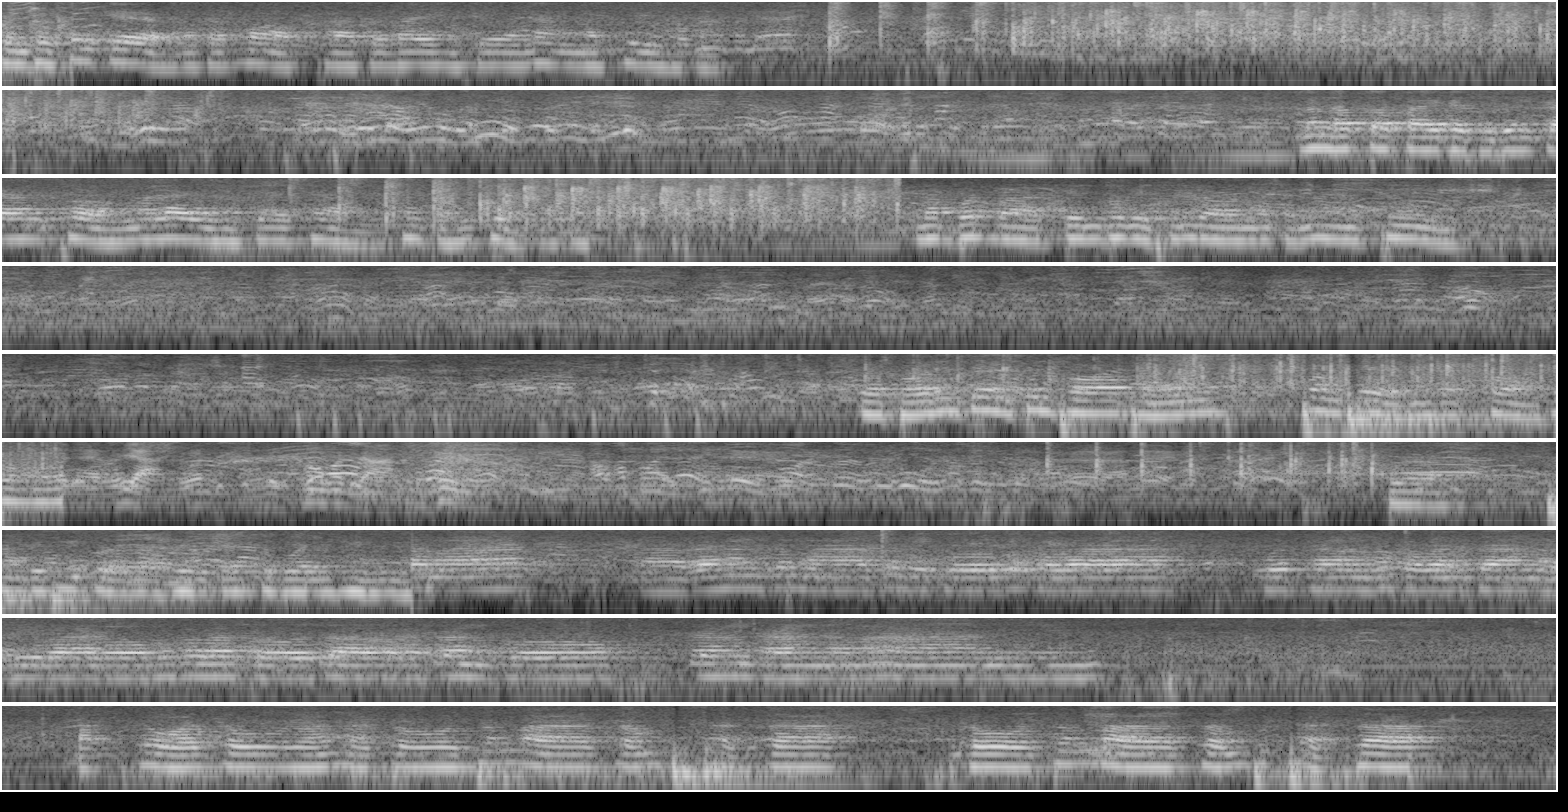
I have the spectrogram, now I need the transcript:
จันทร์เส้นแก้วนะครับมอบพาสบายเธอนั่งมาซี่ครับลำดับต่อไปก็สิเป็นการของมาไล่แก่ชายทั้งสองเฉดนะครับรับบทบาทเป็นพระเวสสันดรและก็นั่งที่ เรียนเชิญคุณพ่อของช่องเทศนะครับของช่องมาตัวอย่างด้วยข้าวมันอย่างเพื่อทำพิธีเปิดดอกเป็นการกระบวนแห่งธรรมะอะระหังสมาสมพุทโธพระกวาพุทธังพระกวันตังอภิวาโตพระกวาโตสาวกสังโฆสังฆนามามิภะคะวะโตระหะโตสัมมาสัมพุ ธัสสะโตสัมมาสัมพุทธัสสะ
